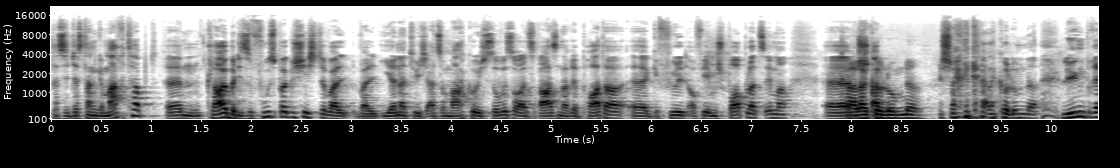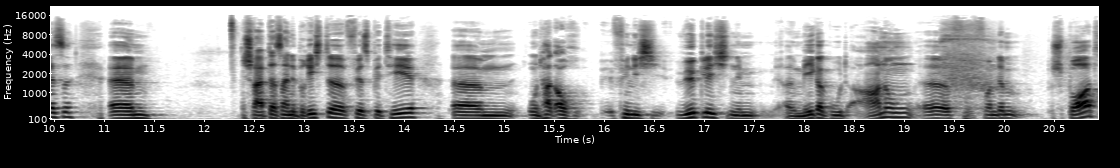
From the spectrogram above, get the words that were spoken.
dass ihr das dann gemacht habt. Ähm, klar über diese Fußballgeschichte, weil, weil ihr natürlich, also Marco ich sowieso als rasender Reporter äh, gefühlt auf jedem Sportplatz immer. Äh, Carla Kolumna. Carla Kolumna, Lügenpresse. Ähm, schreibt da seine Berichte fürs BT ähm, und hat auch, finde ich, wirklich eine also mega gut Ahnung äh, von dem Sport.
